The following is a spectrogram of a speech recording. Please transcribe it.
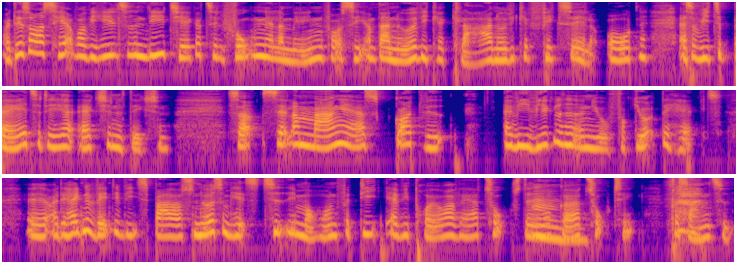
Og det er så også her, hvor vi hele tiden lige tjekker telefonen eller mailen for at se, om der er noget, vi kan klare, noget, vi kan fikse eller ordne. Altså vi er tilbage til det her action addiction. Så selvom mange af os godt ved, at vi i virkeligheden jo får gjort det halvt, øh, og det har ikke nødvendigvis sparet os noget som helst tid i morgen, fordi at vi prøver at være to steder mm. og gøre to ting på samme tid.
